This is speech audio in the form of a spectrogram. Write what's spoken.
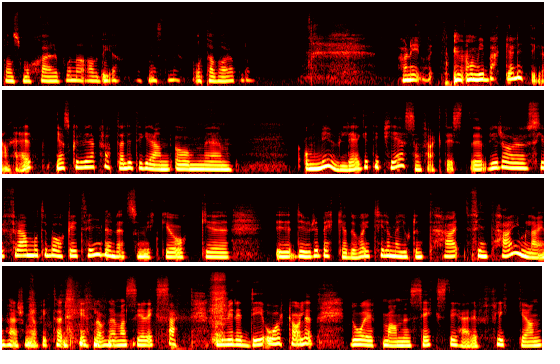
De små skärvorna av det, åtminstone. Och ta vara på dem. Hörrni, om vi backar lite grann här. Jag skulle vilja prata lite grann om, eh, om nuläget i pjäsen faktiskt. Eh, vi rör oss ju fram och tillbaka i tiden rätt så mycket och eh, Eh, du Rebecka, du har ju till och med gjort en fin timeline här som jag fick ta del av där man ser exakt. Nu är det det årtalet. Då är mannen 60, här är flickan,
